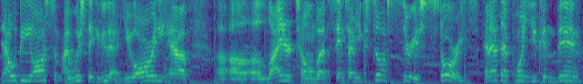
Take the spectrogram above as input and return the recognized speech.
that would be awesome. I wish they could do that. You already have a, a, a lighter tone, but at the same time, you can still have serious stories. And at that point, you can then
